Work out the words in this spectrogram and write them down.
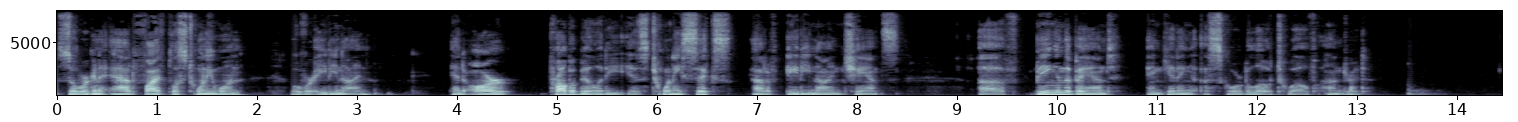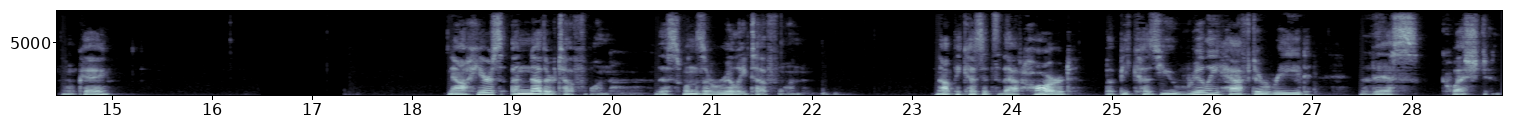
So we're going to add 5 plus 21 over 89, and our probability is 26 out of 89 chance of being in the band and getting a score below 1200. Okay? Now here's another tough one. This one's a really tough one. Not because it's that hard, but because you really have to read this question.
